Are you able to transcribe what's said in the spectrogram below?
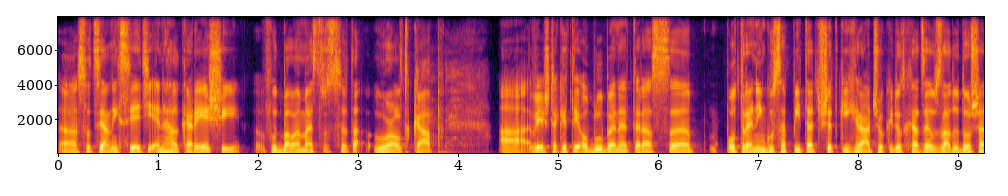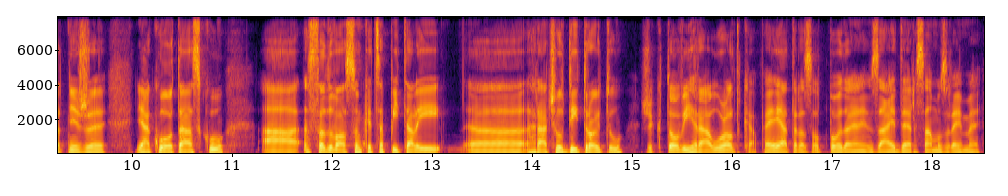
uh, sociálnych sietí NHL rieši futbalové majstrovstvo sveta World Cup. A vieš, také tie obľúbené teraz uh, po tréningu sa pýtať všetkých hráčov, keď odchádzajú vzadu do šatne, že nejakú otázku. A sledoval som, keď sa pýtali uh, hráčov Detroitu, že kto vyhrá World Cup. Hej? A teraz odpovedali, ja neviem, Zajder, samozrejme,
